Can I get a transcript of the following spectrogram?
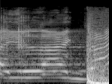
How you like that?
